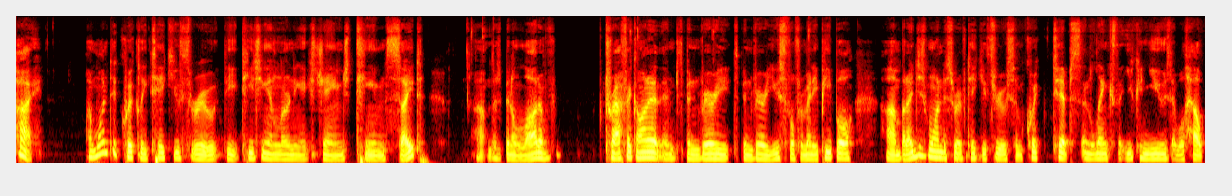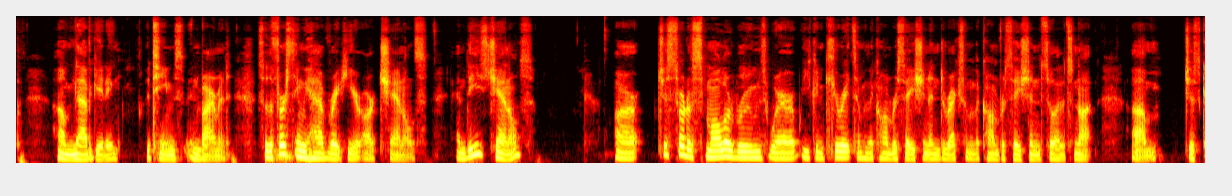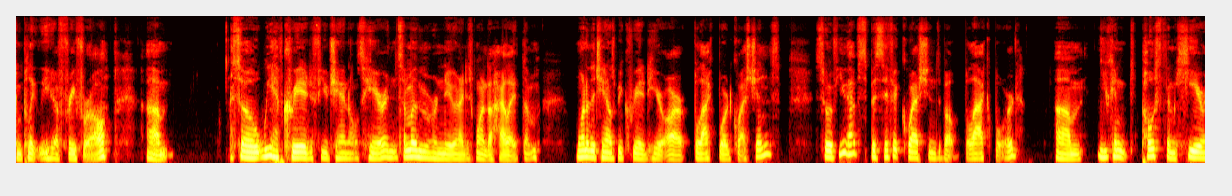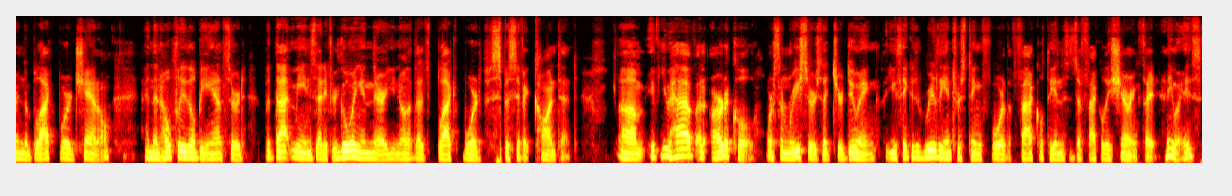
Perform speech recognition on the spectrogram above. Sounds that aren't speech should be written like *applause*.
Hi, I want to quickly take you through the Teaching and Learning Exchange team site. Um, there's been a lot of traffic on it and it's been very it's been very useful for many people. Um, but I just wanted to sort of take you through some quick tips and links that you can use that will help um, navigating the Teams environment. So the first thing we have right here are channels. And these channels are just sort of smaller rooms where you can curate some of the conversation and direct some of the conversation so that it's not um, just completely a free for all. Um, so we have created a few channels here and some of them are new and I just wanted to highlight them. One of the channels we created here are Blackboard questions. So if you have specific questions about Blackboard, um, you can post them here in the Blackboard channel and then hopefully they'll be answered but that means that if you're going in there, you know that that's Blackboard specific content. Um, if you have an article or some research that you're doing that you think is really interesting for the faculty, and this is a faculty sharing site anyways,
